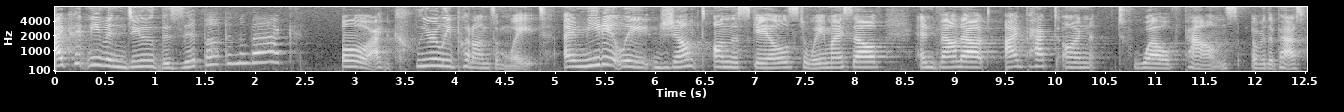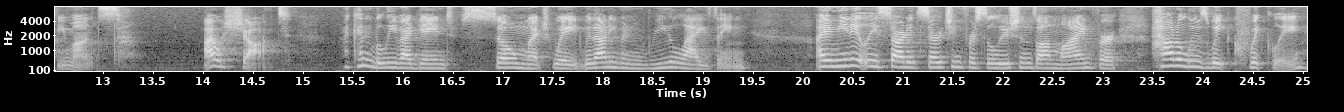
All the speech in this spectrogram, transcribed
I couldn't even do the zip up in the back. Oh, I clearly put on some weight. I immediately jumped on the scales to weigh myself and found out I'd packed on 12 pounds over the past few months. I was shocked. I couldn't believe I'd gained so much weight without even realizing. I immediately started searching for solutions online for how to lose weight quickly.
